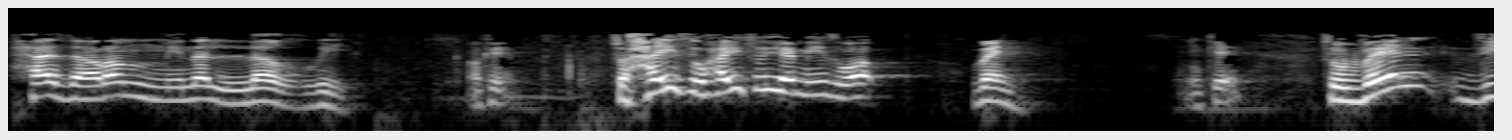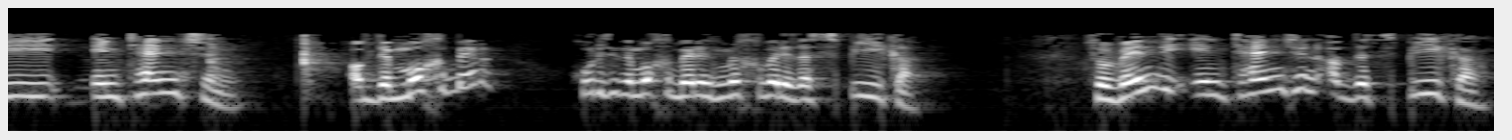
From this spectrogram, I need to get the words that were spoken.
حذرا من اللغو okay so حيث حيث here means what when okay so when the intention of the mukhbir who is the mukhbir is mukhbir is a speaker so when the intention of the speaker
